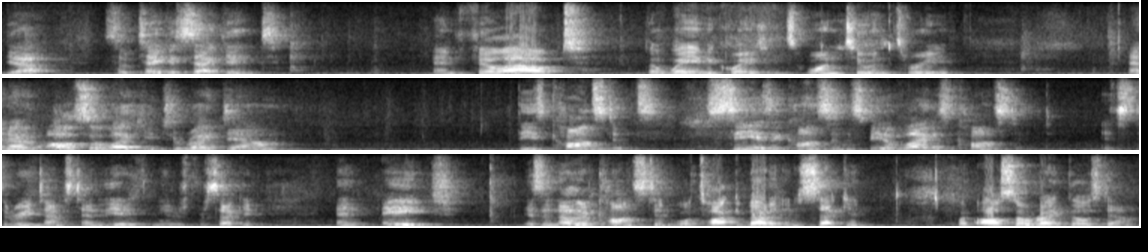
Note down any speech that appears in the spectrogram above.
Yeah. So take a second and fill out the wave equations, 1, 2, and 3. And I would also like you to write down these constants. C is a constant. The speed of light is constant. It's 3 times 10 to the 8th meters per second. And H is another constant. We'll talk about it in a second, but also write those down.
